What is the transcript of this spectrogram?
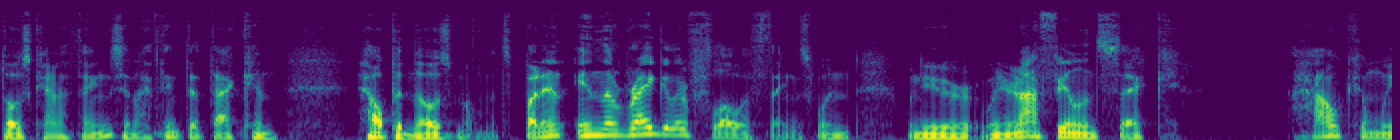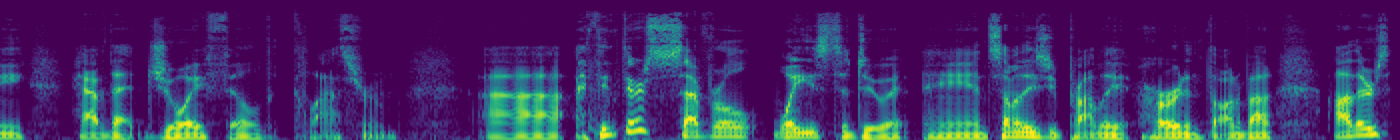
those kind of things, and I think that that can help in those moments. But in, in the regular flow of things, when when you're when you're not feeling sick, how can we have that joy filled classroom? Uh, I think there's several ways to do it, and some of these you probably heard and thought about. Others,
